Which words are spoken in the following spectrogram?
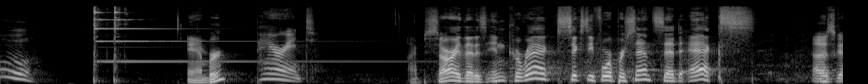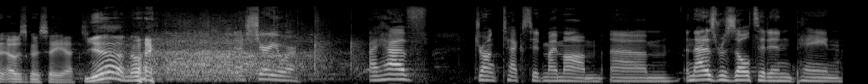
Ooh, Amber? parent. I'm sorry, that is incorrect. 64% said X. I was gonna, I was going to say X. Yeah, no, I, Yeah, sure you were. I have drunk texted my mom, um, and that has resulted in pain.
